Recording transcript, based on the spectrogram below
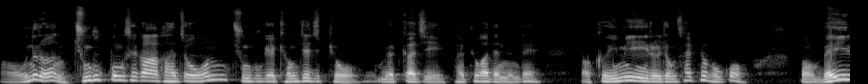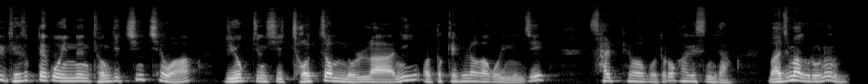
어, 오늘은 중국 봉쇄가 가져온 중국의 경제 지표 몇 가지 발표가 됐는데 어, 그 의미를 좀 살펴보고 어, 매일 계속되고 있는 경기 침체와 뉴욕 증시 저점 논란이 어떻게 흘러가고 있는지 살펴보도록 하겠습니다. 마지막으로는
